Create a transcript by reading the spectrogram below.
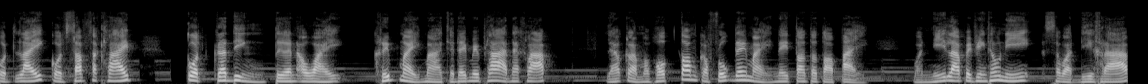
กดไลค์กด Subscribe กดกระดิ่งเตือนเอาไว้ คลิปใหม่มาจะได้ไม่พลาดนะครับ แล้วกลับมาพบต้อมกับฟลุกได้ใหม่ในตอนต่อๆไป วันนี้ลาไปเพียงเท่านี้ สวัสดีครับ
